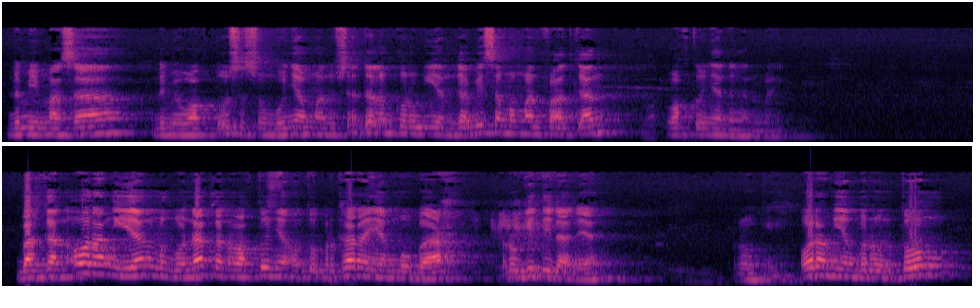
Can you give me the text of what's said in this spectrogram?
Demi masa, demi waktu sesungguhnya manusia dalam kerugian, enggak bisa memanfaatkan waktunya dengan baik. Bahkan orang yang menggunakan waktunya untuk perkara yang mubah, rugi tidak dia? Rugi. Orang yang beruntung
